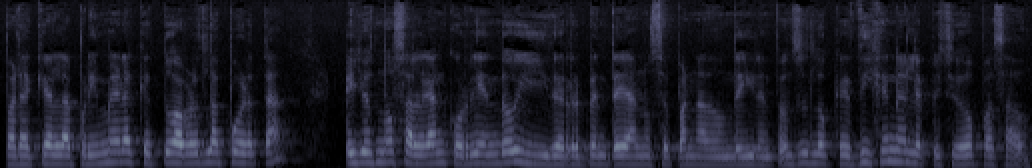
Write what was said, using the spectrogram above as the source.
para que a la primera que tú abres la puerta, ellos no salgan corriendo y de repente ya no sepan a dónde ir. Entonces, lo que dije en el episodio pasado,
